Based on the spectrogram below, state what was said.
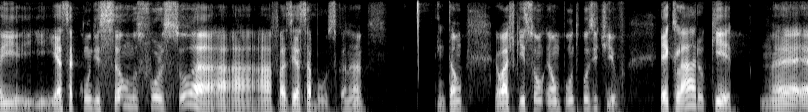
e, e essa condição nos forçou a, a, a, fazer essa busca. Né? Então, eu acho que isso é um ponto positivo. É claro que né,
